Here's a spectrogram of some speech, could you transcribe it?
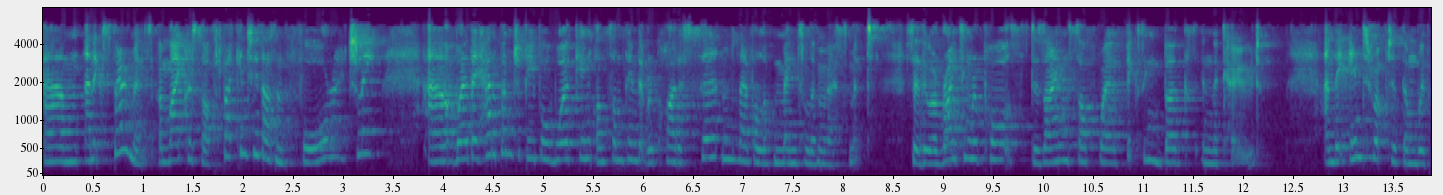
um, an experiment at Microsoft back in 2004, actually, uh, where they had a bunch of people working on something that required a certain level of mental investment. So they were writing reports, designing software, fixing bugs in the code, and they interrupted them with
